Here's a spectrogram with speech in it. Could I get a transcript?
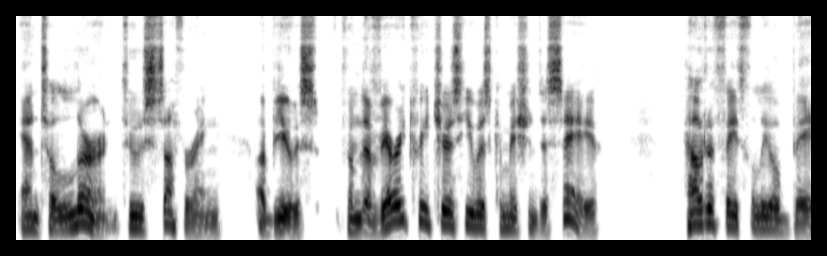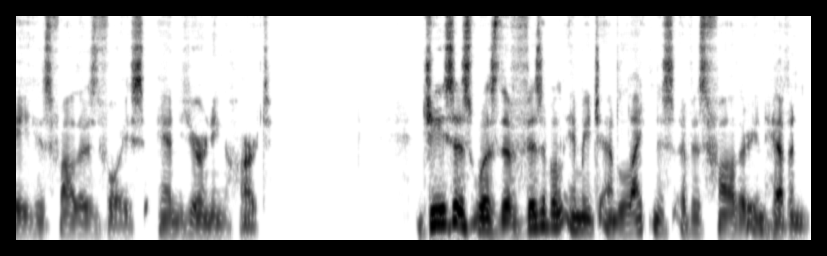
and to learn through suffering abuse from the very creatures he was commissioned to save how to faithfully obey his Father's voice and yearning heart. Jesus was the visible image and likeness of his Father in heaven,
